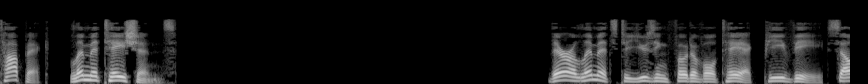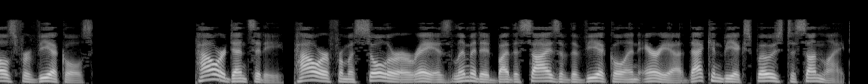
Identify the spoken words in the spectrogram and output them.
Topic: Limitations There are limits to using photovoltaic PV cells for vehicles. Power density – Power from a solar array is limited by the size of the vehicle and area that can be exposed to sunlight.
